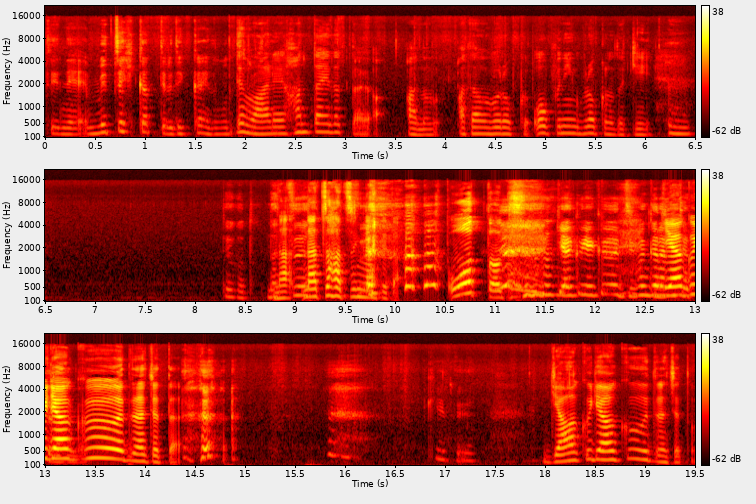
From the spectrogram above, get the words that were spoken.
てねめっちゃ光ってるでっかいの持ってでもあれ反対だったよ。ああの頭ブロックオープニングブロックの時。うんどういうこと。な夏。夏発になってた。おっと。逆逆。自分から逆逆ってなっちゃった。逆逆ってなっちゃった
